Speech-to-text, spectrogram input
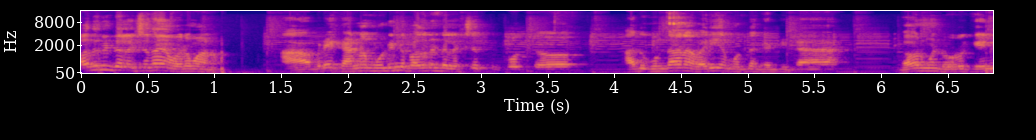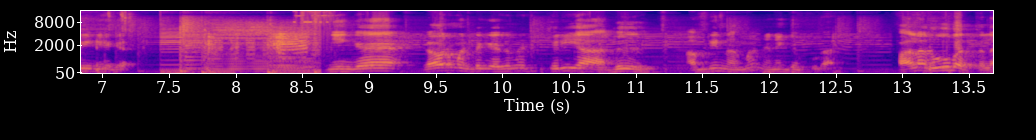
பதினெட்டு லட்சம் தான் என் வருமானம். அப்படியே கண்ணை மூடின்னு பதினெட்டு லட்சத்துக்கு போட்டோ. அதுக்கு உண்டான வரியை மட்டும் கட்டிட்டா கவர்மெண்ட் ஒரு கேள்வி கேட்காது நீங்க கவர்மெண்ட்டுக்கு எதுவுமே தெரியாது அப்படின்னு நம்ம நினைக்கக்கூடாது பல ரூபத்துல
